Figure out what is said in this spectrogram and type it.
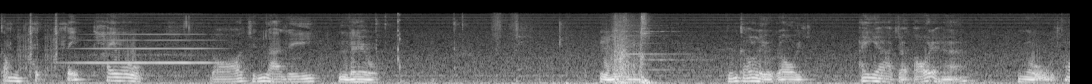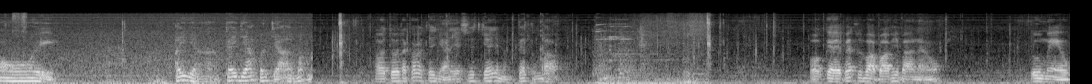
Công thức tiếp theo đó chính là gì? Liều. Liều chúng có liều rồi. Ấy da trời tối rồi hả? Ngủ thôi. Ấy da cái giá phải trả mất. Rồi tôi đã có cái nhà này sẽ chế cho mình test tổng bao ok pet vào ba với ba nào? Đuôi mèo.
